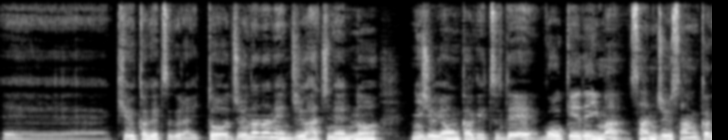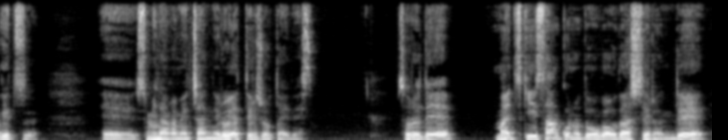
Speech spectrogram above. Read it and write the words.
えー、9ヶ月ぐらいと、17年、18年の24ヶ月で、合計で今33ヶ月、えー、墨長めチャンネルをやってる状態です。それで、毎月3個の動画を出してるんで、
